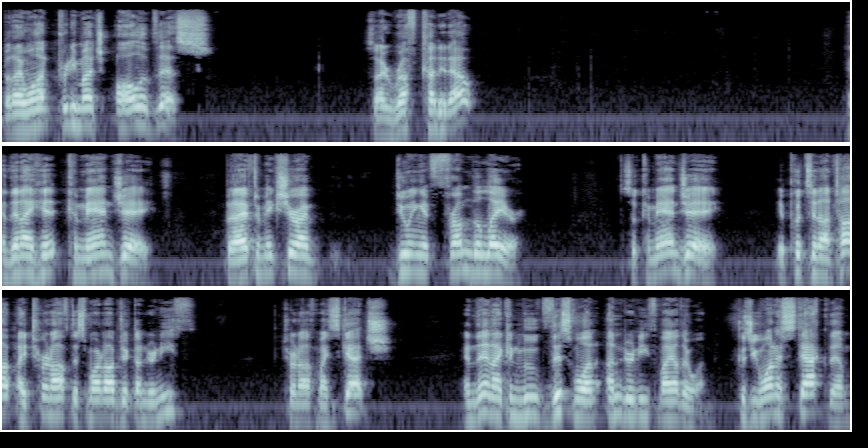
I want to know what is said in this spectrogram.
but I want pretty much all of this. So I rough cut it out. And then I hit Command J. But I have to make sure I'm doing it from the layer. So Command J, it puts it on top. I turn off the smart object underneath, turn off my sketch, and then I can move this one underneath my other one because you want to stack them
